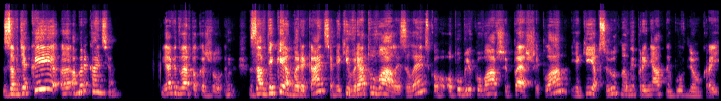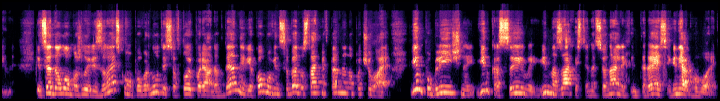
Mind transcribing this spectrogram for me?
завдяки е, американцям. Я відверто кажу, завдяки американцям, які врятували Зеленського, опублікувавши перший план, який абсолютно неприйнятний був для України, і це дало можливість Зеленському повернутися в той порядок денний, в якому він себе достатньо впевнено почуває. Він публічний, він красивий, він на захисті національних інтересів. Він як говорить,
